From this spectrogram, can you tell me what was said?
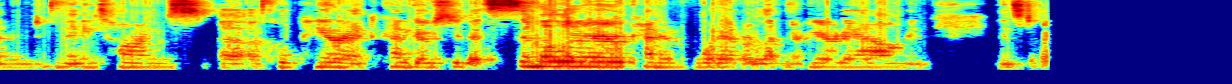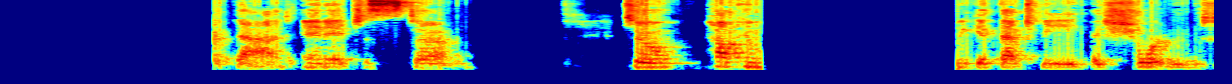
and many times uh, a co-parent kind of goes through that similar kind of whatever, letting their hair down and, and stuff like that. And it just, um, so how can we get that to be a shortened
